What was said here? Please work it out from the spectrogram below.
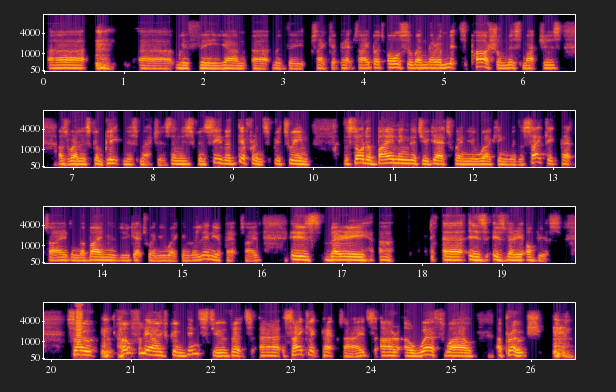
uh, with the um, uh, with the cyclic peptide, but also when there are partial mismatches as well as complete mismatches. And as you can see, the difference between the sort of binding that you get when you're working with a cyclic peptide and the binding that you get when you're working with a linear peptide is very uh, uh, is is very obvious. So hopefully I've convinced you that uh, cyclic peptides are a worthwhile approach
